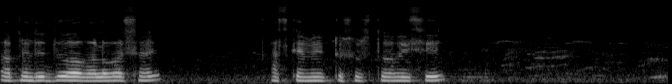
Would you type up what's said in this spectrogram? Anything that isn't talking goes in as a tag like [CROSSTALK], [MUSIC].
আপনাদের দোয়া ভালোবাসায় আজকে আমি একটু সুস্থ হয়েছি।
